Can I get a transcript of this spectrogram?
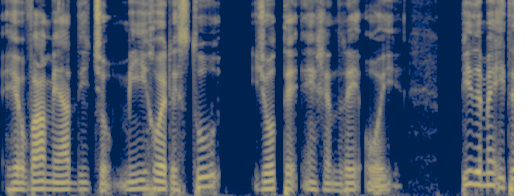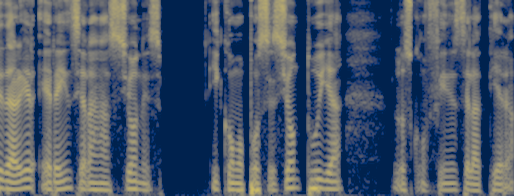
Jehová me ha dicho, mi hijo eres tú, yo te engendré hoy. Pídeme y te daré herencia a las naciones, y como posesión tuya los confines de la tierra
